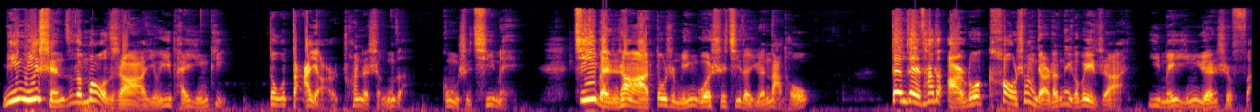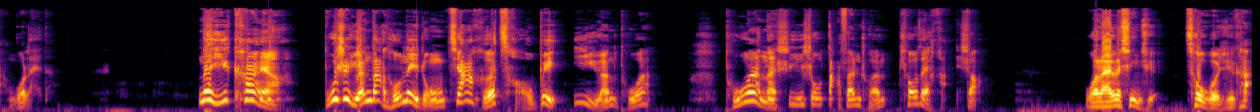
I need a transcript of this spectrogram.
明明婶子的帽子上啊有一排银币，都打眼儿穿着绳子，共是七枚，基本上啊都是民国时期的袁大头。但在他的耳朵靠上点的那个位置啊，一枚银元是反过来的。那一看呀，不是袁大头那种嘉禾草贝一元的图案，图案呢是一艘大帆船飘在海上。我来了兴趣，凑过去看，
